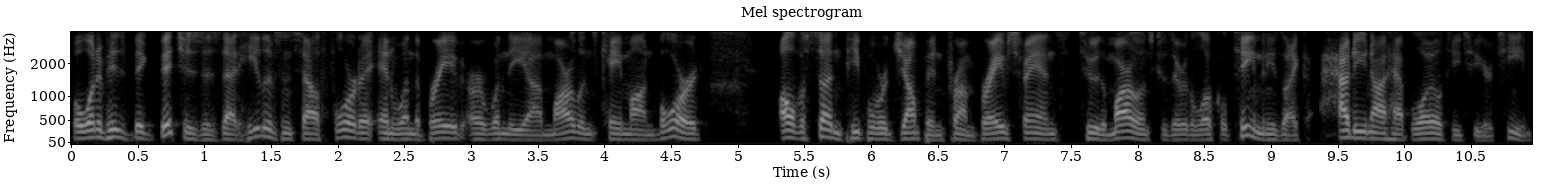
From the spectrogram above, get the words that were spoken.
But one of his big bitches is that he lives in South Florida. And when the Brave or when the uh, Marlins came on board, all of a sudden people were jumping from Braves fans to the Marlins because they were the local team. And he's like, How do you not have loyalty to your team?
